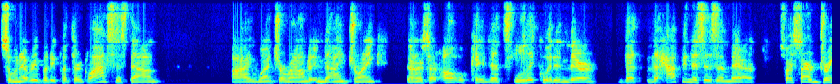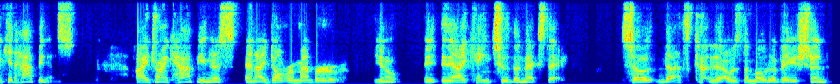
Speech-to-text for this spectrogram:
So when everybody put their glasses down, I went around and I drank, and I said, "Oh, okay, that's liquid in there. That the happiness is in there." So I started drinking happiness. I drank happiness and I don't remember, you know, and I came to the next day. So that's kind of, that was the motivation.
